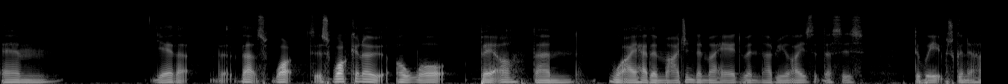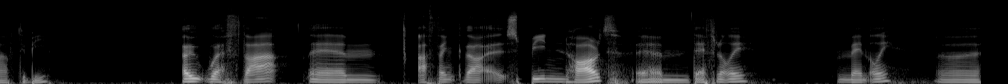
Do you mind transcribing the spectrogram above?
um, yeah, that, that that's worked. It's working out a lot better than what I had imagined in my head when I realised that this is the way it was going to have to be. Out with that, um, I think that it's been hard, um, definitely, mentally. Uh,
